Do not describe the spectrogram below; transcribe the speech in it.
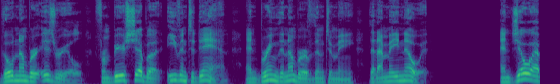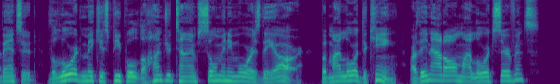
Go number Israel from Beersheba even to Dan, and bring the number of them to me, that I may know it. And Joab answered, The Lord make his people a hundred times so many more as they are, but my lord the king, are they not all my lord's servants?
